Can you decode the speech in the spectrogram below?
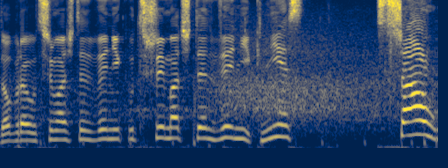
Dobra, utrzymać ten wynik, utrzymać ten wynik. Nie, strzał!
